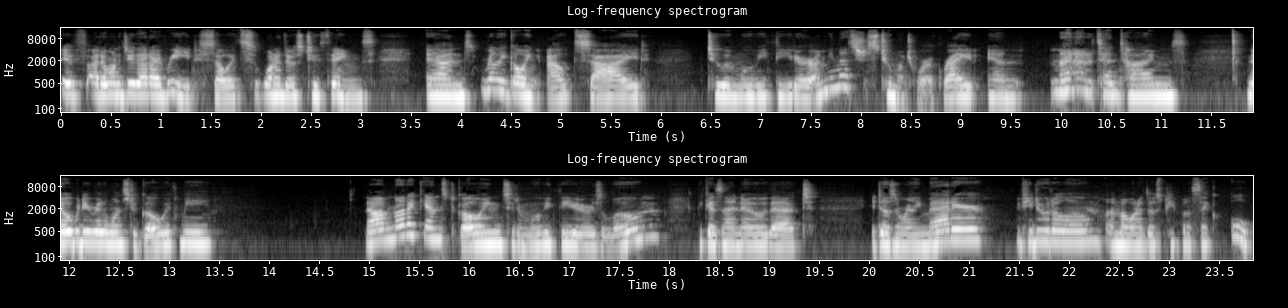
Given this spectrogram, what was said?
if I don't want to do that, I read. So it's one of those two things. And really going outside to a movie theater, I mean, that's just too much work, right? And nine out of ten times, nobody really wants to go with me. Now, I'm not against going to the movie theaters alone because I know that it doesn't really matter if you do it alone. I'm not one of those people that's like, oh,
